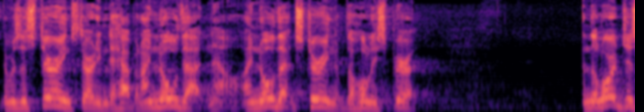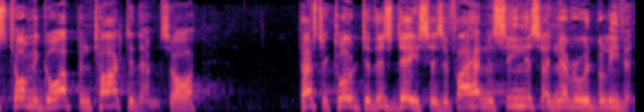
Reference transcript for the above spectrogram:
There was a stirring starting to happen. I know that now. I know that stirring of the Holy Spirit. And the Lord just told me, go up and talk to them. So Pastor Claude to this day says, if I hadn't seen this, I never would believe it.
